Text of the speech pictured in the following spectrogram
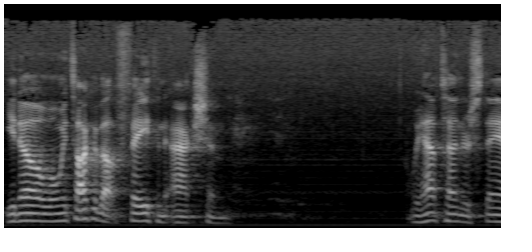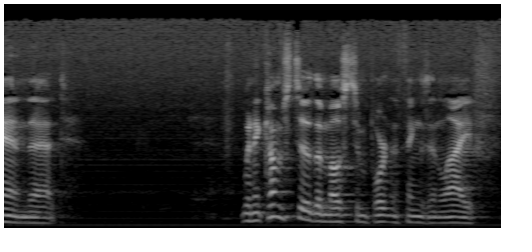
You know, when we talk about faith and action, we have to understand that when it comes to the most important things in life,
